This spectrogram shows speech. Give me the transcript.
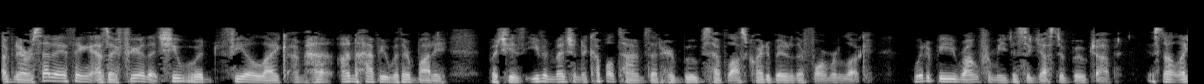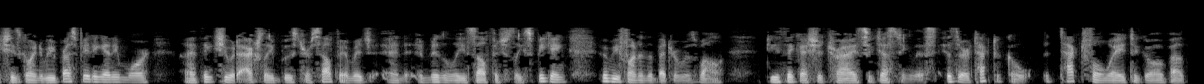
I've never said anything as I fear that she would feel like I'm ha- unhappy with her body, but she has even mentioned a couple times that her boobs have lost quite a bit of their former look. Would it be wrong for me to suggest a boob job? It's not like she's going to be breastfeeding anymore. I think she would actually boost her self-image, and admittedly, selfishly speaking, it would be fun in the bedroom as well. Do you think I should try suggesting this? Is there a tactical, tactful way to go about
